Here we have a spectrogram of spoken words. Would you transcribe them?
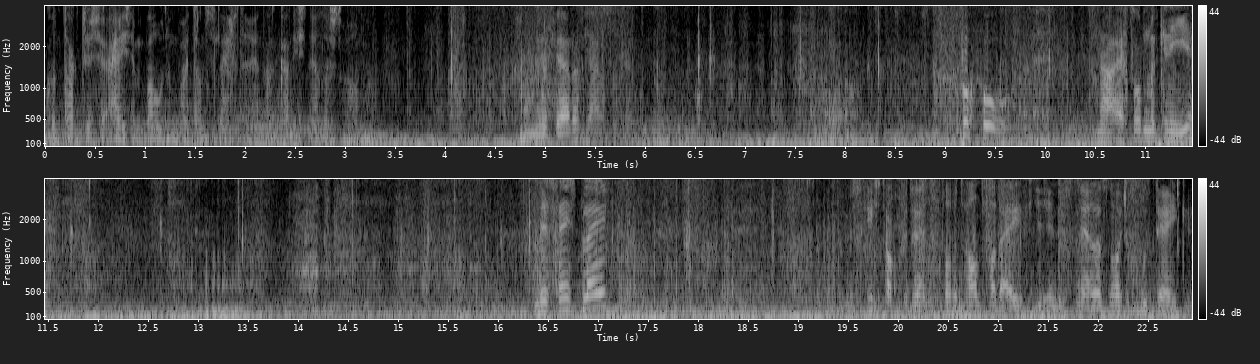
contact tussen ijs en bodem wordt dan slechter en dan kan die sneller stromen. Gaan we weer verder? Ja, Ho, ho. Nou, echt tot mijn knieën. Dit is geen spleet? Misschien stok verdwenen tot het handvat eventjes in de sneeuw. Dat is nooit een goed teken.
